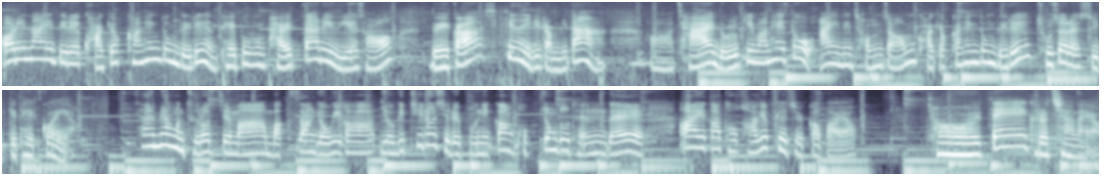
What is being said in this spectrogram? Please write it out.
어린아이들의 과격한 행동들은 대부분 발달을 위해서 뇌가 시키는 일이랍니다. 어, 잘 놀기만 해도 아이는 점점 과격한 행동들을 조절할 수 있게 될 거예요. 설명은 들었지만 막상 여기가 여기 치료실을 보니까 걱정도 되는데 아이가 더 가격해질까 봐요. 절대 그렇지 않아요.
